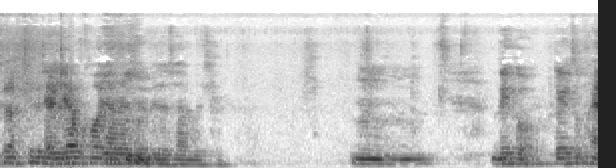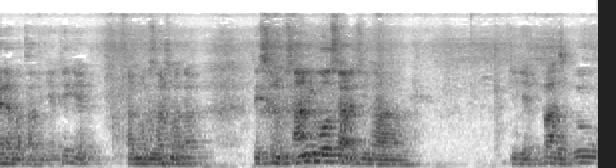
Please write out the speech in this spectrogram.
सुरक्षित रहेगा। एटीएम खो जाने से भी दूसरा में हम्म, देखो तो ये तो फ़ायदा बता दिया ठीक है? अब नुकसान बता तो इससे नुकसान भी बहुत सारा चीज़ हाँ। ठीक है? पासबुक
